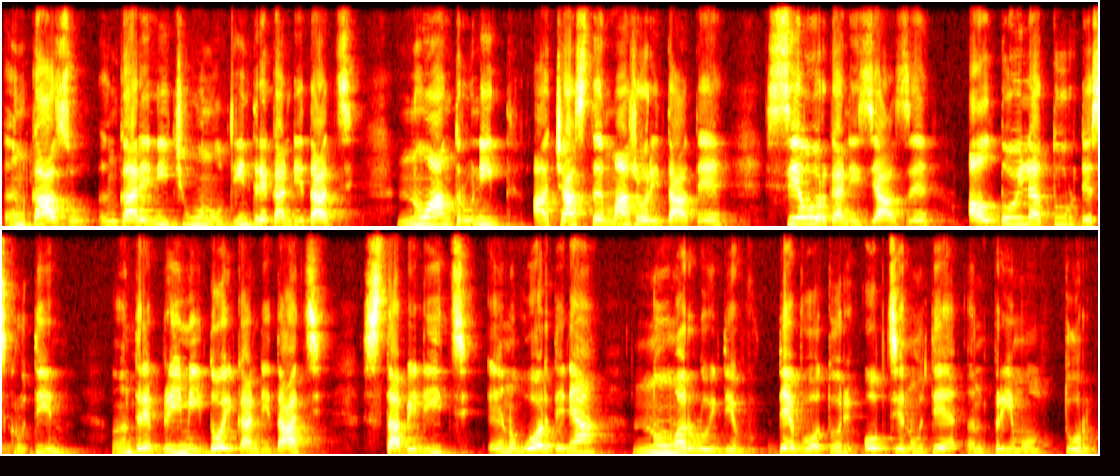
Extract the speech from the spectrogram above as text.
în cazul în care nici unul dintre candidați nu a întrunit această majoritate, se organizează al doilea tur de scrutin, între primii doi candidați stabiliți în ordinea numărului de, de voturi obținute în primul tur.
